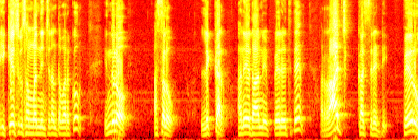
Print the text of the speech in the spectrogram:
ఈ కేసుకు సంబంధించినంత వరకు ఇందులో అసలు లిక్కర్ అనే దాన్ని పేరెత్తితే రాజ్ కసిరెడ్డి పేరు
